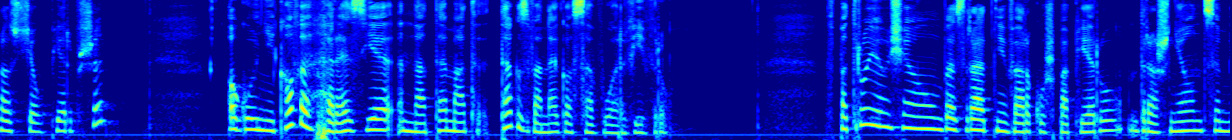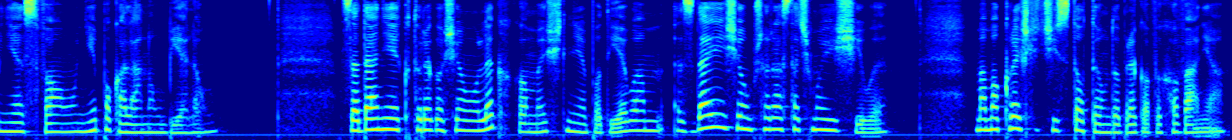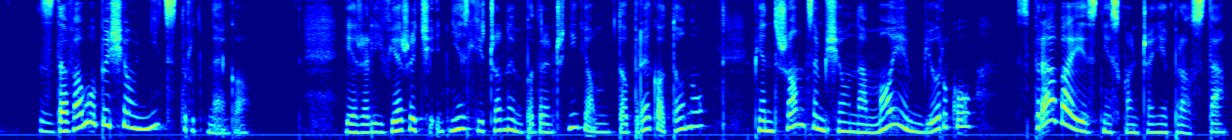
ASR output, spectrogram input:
Rozdział pierwszy. Ogólnikowe herezje na temat tak zwanego savoir-vivre. Wpatruję się bezradnie w arkusz papieru, drażniący mnie swą niepokalaną bielą. Zadanie, którego się lekkomyślnie podjęłam, zdaje się przerastać moje siły. Mam określić istotę dobrego wychowania. Zdawałoby się nic trudnego – jeżeli wierzyć niezliczonym podręcznikom dobrego tonu, piętrzącym się na moim biurku, sprawa jest nieskończenie prosta.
